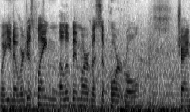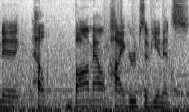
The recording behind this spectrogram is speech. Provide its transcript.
well, you know, we're just playing a little bit more of a support role. Trying to help bomb out high groups of units.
